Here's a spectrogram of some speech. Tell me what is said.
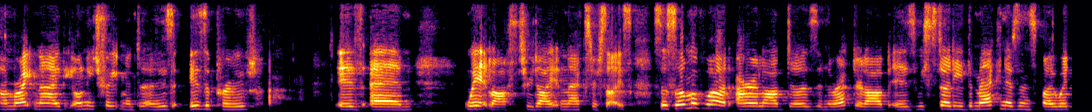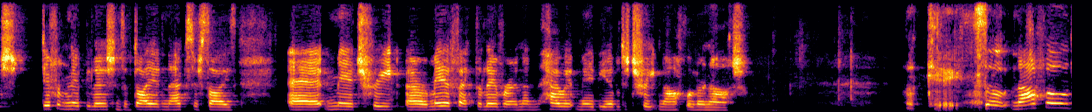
and right now, the only treatment that is, is approved is um, weight loss through diet and exercise. So some of what our lab does in the Rector lab is we study the mechanisms by which different manipulations of diet and exercise uh, may treat or may affect the liver and then how it may be able to treat NAFLD or not. Okay, so NAFLD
